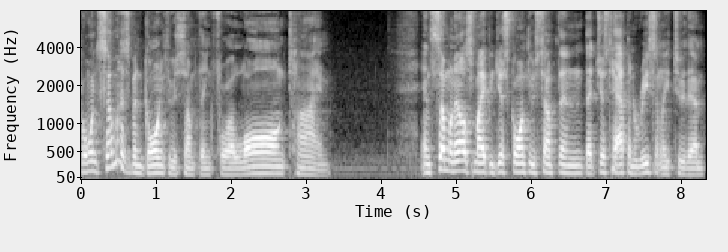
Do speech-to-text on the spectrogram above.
But when someone has been going through something for a long time, and someone else might be just going through something that just happened recently to them,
